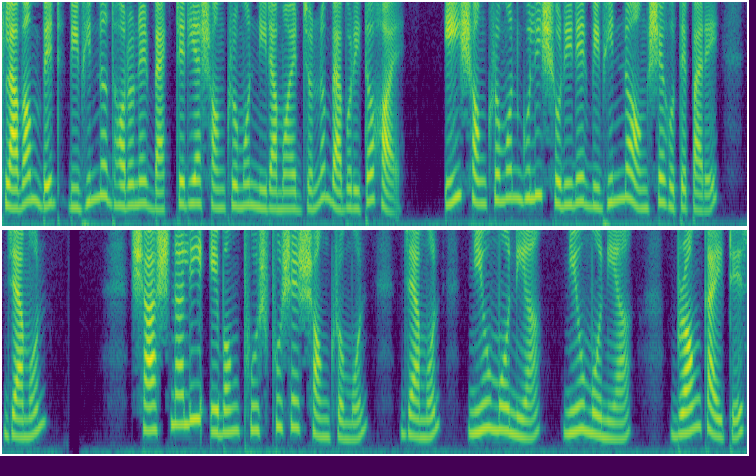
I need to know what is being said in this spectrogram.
ক্লাভামবেড বিভিন্ন ধরনের ব্যাকটেরিয়া সংক্রমণ নিরাময়ের জন্য ব্যবহৃত হয়। এই সংক্রমণগুলি শরীরের বিভিন্ন অংশে হতে পারে, যেমন শ্বাসনালী এবং ফুসফুসের সংক্রমণ, যেমন pneumonia pneumonia, bronchitis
